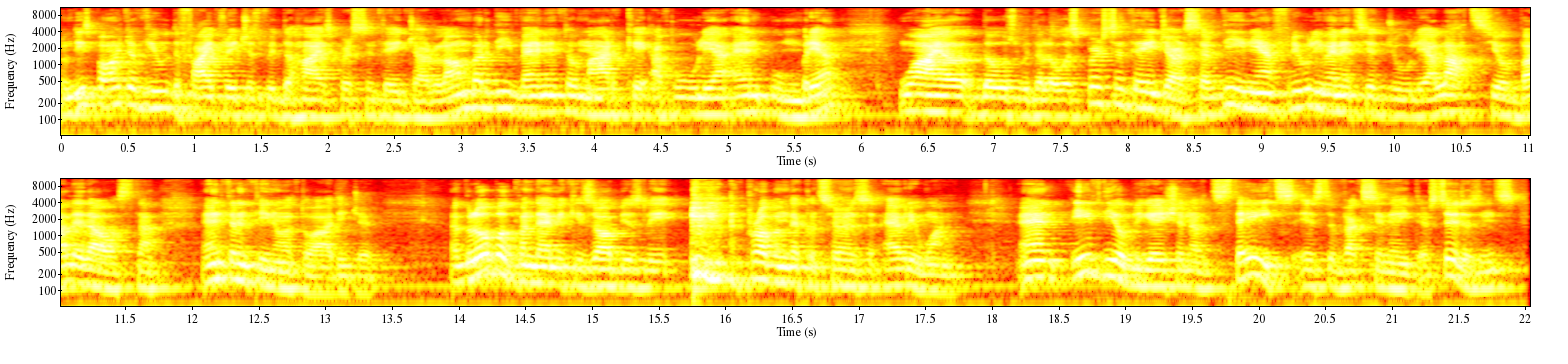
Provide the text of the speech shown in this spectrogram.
From this point of view, the five regions with the highest percentage are Lombardy, Veneto, Marche, Apulia, and Umbria while those with the lowest percentage are Sardinia, Friuli Venezia Giulia, Lazio, Valle d'Aosta, and Trentino Alto Adige. A global pandemic is obviously a problem that concerns everyone. And if the obligation of states is to vaccinate their citizens,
